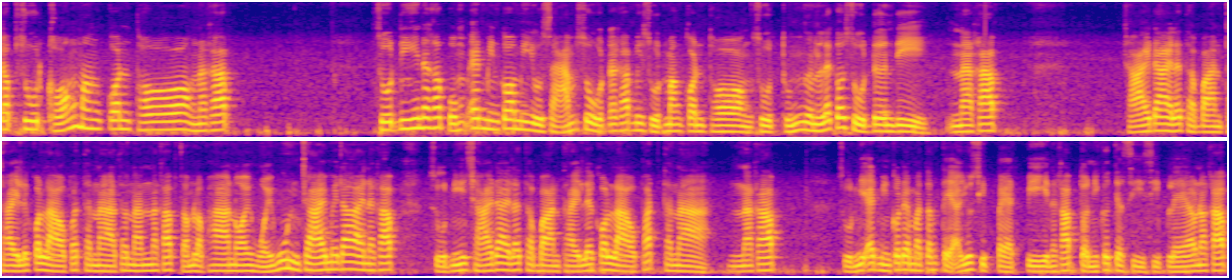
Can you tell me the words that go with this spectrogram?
กับสูตรของมังกรทองนะครับ สูตรนี้นะครับผมแอดมินก็มีอยู่ 3 สูตรนะครับ มีสูตรมังกรทอง สูตรถุงเงินและก็สูตรเดินดีนะครับ ใช้ได้รัฐบาลไทยแล้วก็ลาวพัฒนาเท่านั้นนะครับสำหรับฮานอยหวยหุ้นใช้ไม่ได้นะครับ สูตรนี้ใช้ได้รัฐบาลไทยและก็ลาวพัฒนานะครับสูตรนี้แอดมินก็ได้มาตั้งแต่อายุ 18 ปีนะครับ ตอนนี้ก็จะ 40 แล้วนะครับ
